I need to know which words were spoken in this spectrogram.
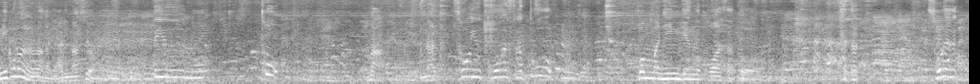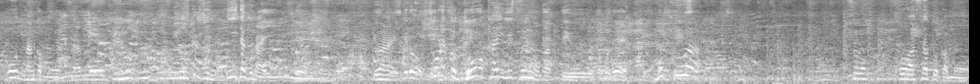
にこの世の中にありますよね、っていうのとまあなそういう怖さと、ほんま人間の怖さとただそれをなんかもうなも難しいの言いたくないんで言わないですけどそれとどう対峙するのかっていうところで僕はその怖さとかも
